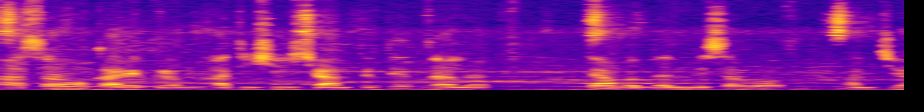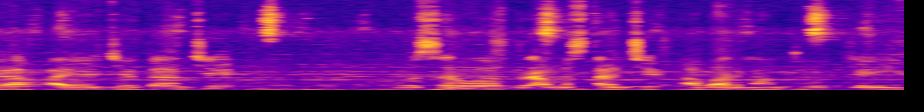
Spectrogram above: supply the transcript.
हा सर्व कार्यक्रम अतिशय शांततेत झालं. त्याबद्दल मी सर्व आमच्या आयोजकांचे व सर्व ग्रामस्थांचे आभार मानतो. जय हिंद.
